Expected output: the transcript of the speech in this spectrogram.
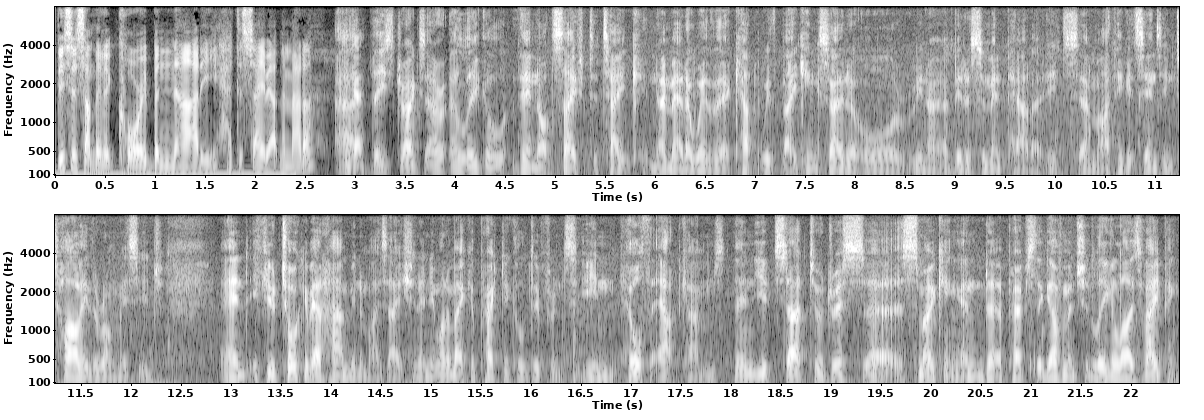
this is something that Cory Bernardi had to say about the matter. Uh, Okay. These drugs are illegal. They're not safe to take, no matter whether they're cut with baking soda or you know a bit of cement powder. It's um, I think it sends entirely the wrong message. And if you're talking about harm minimisation and you want to make a practical difference in health outcomes, then you'd start to address uh, smoking, and uh, perhaps the government should legalise vaping.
